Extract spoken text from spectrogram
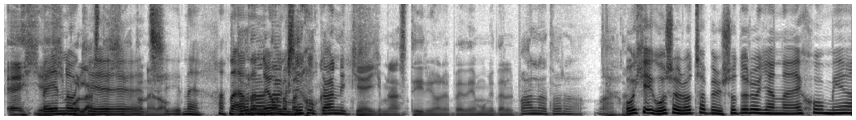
Έχει, έχει Μπαίνω πολλά και στοιχεία το νερό. έτσι, ναι, Τώρα ανανεώνομαι. εντάξει, έχω κάνει και γυμναστήριο, ρε παιδί μου, κτλ. Αλλά τώρα. α, εντάξει. Όχι, εγώ σε ρώτησα περισσότερο για να έχω μια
